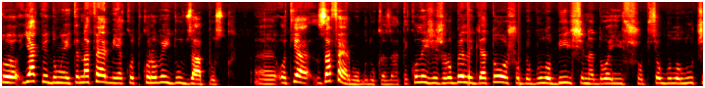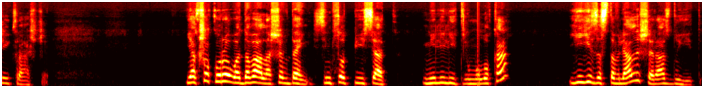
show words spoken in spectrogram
то як ви думаєте, на фермі, як от корови йдуть запуск, е, от я за ферму буду казати, коли ж робили для того, щоб було більше надоїв, щоб все було лучше і краще. Якщо корова давала ще в день 750 мл молока, її заставляли ще раз доїти.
